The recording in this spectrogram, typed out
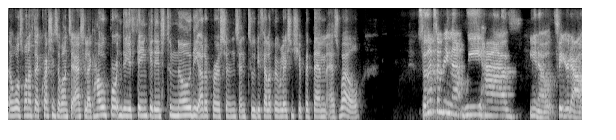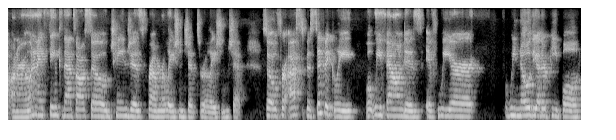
That was one of the questions I wanted to ask you. Like, how important do you think it is to know the other persons and to develop a relationship with them as well? So that's something that we have, you know, figured out on our own. And I think that's also changes from relationship to relationship. So for us specifically, what we found is if we are we know the other people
